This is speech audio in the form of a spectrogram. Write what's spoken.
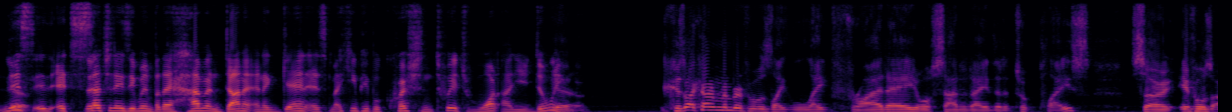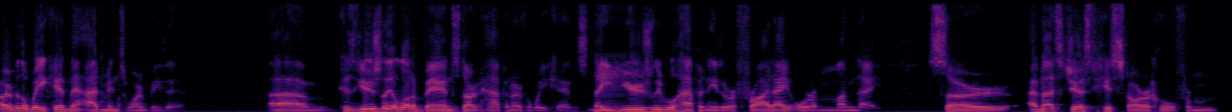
This it, it's They- such an easy win, but they haven't done it, and again, it's making people question Twitch. What are you doing? Yeah. Because I can't remember if it was like late Friday or Saturday that it took place. So if it was over the weekend, their admins won't be there. Because usually a lot of bans don't happen over weekends. They Mm. usually will happen either a Friday or a Monday. So, and that's just historical from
